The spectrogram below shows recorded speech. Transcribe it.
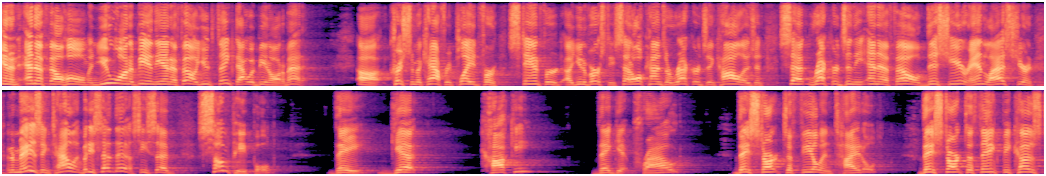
in an NFL home and you want to be in the NFL? You'd think that would be an automatic. Uh, Christian McCaffrey played for Stanford uh, University, set all kinds of records in college, and set records in the NFL this year and last year. An amazing talent. But he said this He said, Some people, they get cocky, they get proud, they start to feel entitled. They start to think because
